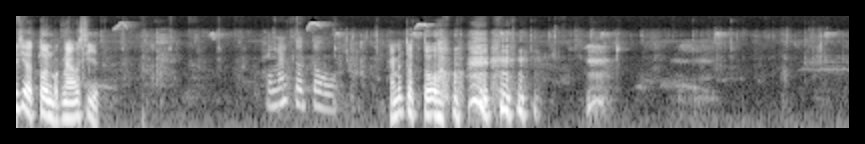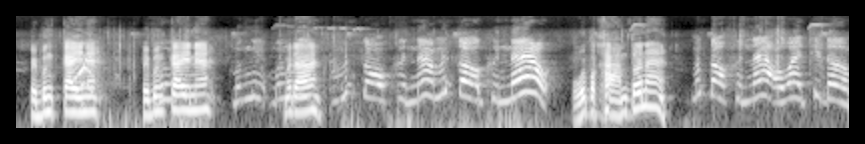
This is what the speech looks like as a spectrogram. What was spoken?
คือจะเอาต้นบักนาวสีดให้มันโตโตให้มันโตโตๆไปเบิ่งไก่นะไปเบิ่งไก่นะๆมึงนี่มึงมาดามันโตขึ้นแล้วมันโตขึ้นแล้วโอ้ยบักขามตัวน่ะมันโตขึ้นแล้วเอาไว้ที่เดิม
